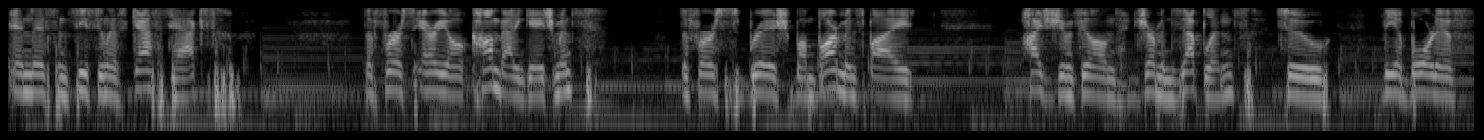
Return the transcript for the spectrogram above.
Endless and ceaseless gas attacks, the first aerial combat engagements, the first British bombardments by hydrogen filled German Zeppelins to the abortive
